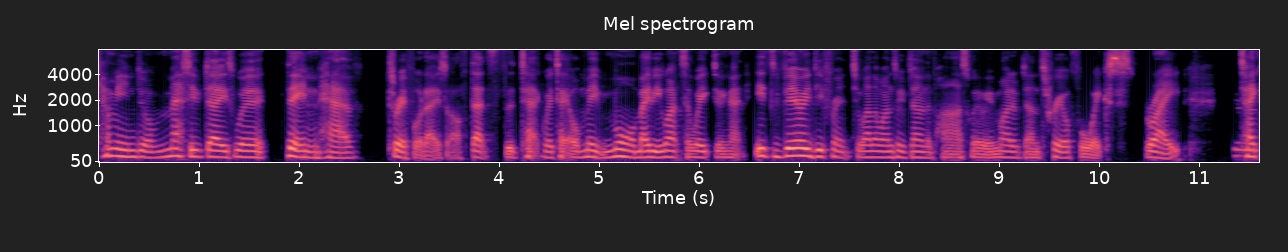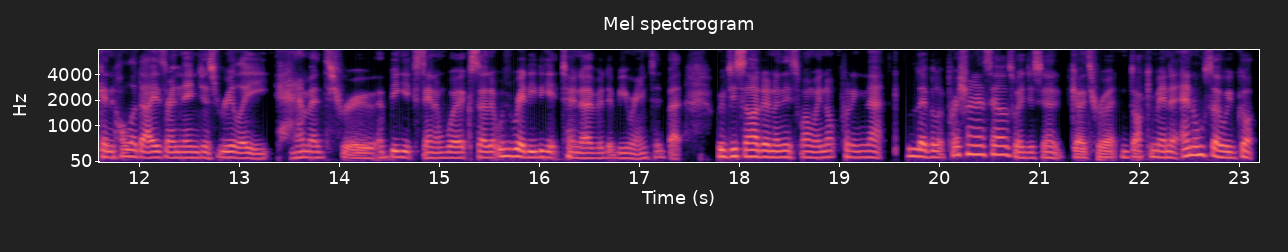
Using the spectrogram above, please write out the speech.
come in, do a massive day's work, then have three or four days off. That's the tack we take, or maybe more, maybe once a week doing that. It's very different to other ones we've done in the past where we might have done three or four weeks straight Mm-hmm. taken holidays and then just really hammered through a big extent of work so that it was ready to get turned over to be rented. But we've decided on this one, we're not putting that level of pressure on ourselves. We're just going to go through it and document it. And also, we've got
